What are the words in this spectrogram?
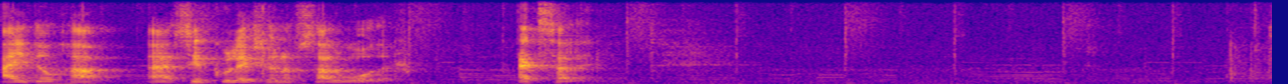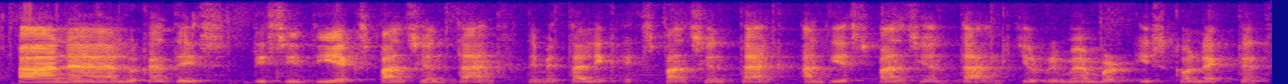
I don't have a circulation of salt water. Excellent. And uh, look at this. This is the expansion tank, the metallic expansion tank, and the expansion tank, you remember, is connected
